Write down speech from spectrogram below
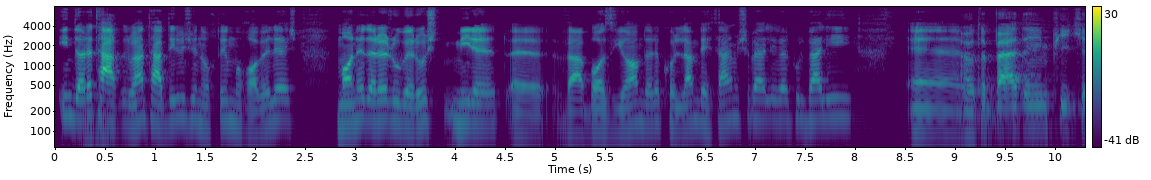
این داره تقریبا تبدیل میشه نقطه مقابلش. مانع داره رو به رشد میره و بازی هم داره کلا بهتر میشه برای لیورپول. ولی البته بعد این پیک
